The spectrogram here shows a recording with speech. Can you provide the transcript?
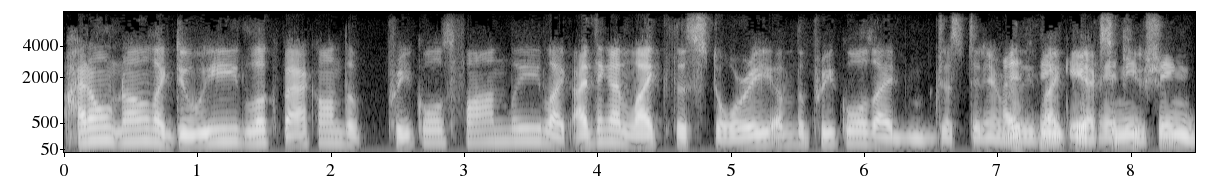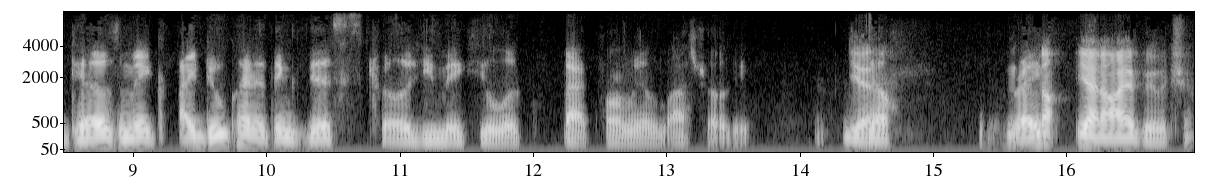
I don't know, like, do we look back on the prequels fondly? Like, I think I like the story of the prequels. I just didn't I really think like the execution. anything does make, I do kind of think this trilogy makes you look back fondly on the last trilogy, Yeah. No. right? No, yeah, no, I agree with you.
